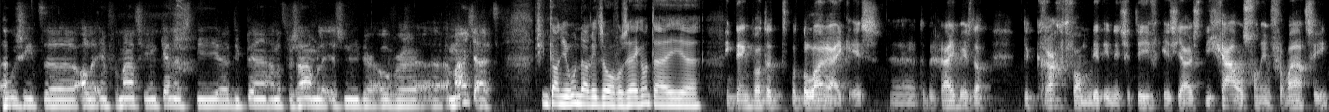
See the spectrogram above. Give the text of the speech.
uh, hoe ziet uh, alle informatie en kennis die uh, Dupin aan het verzamelen is nu er over een maandje uit. Misschien kan Jeroen daar iets over zeggen, want hij... Ik denk wat, het, wat belangrijk is te begrijpen is dat de kracht van dit initiatief is juist die chaos van informatie.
